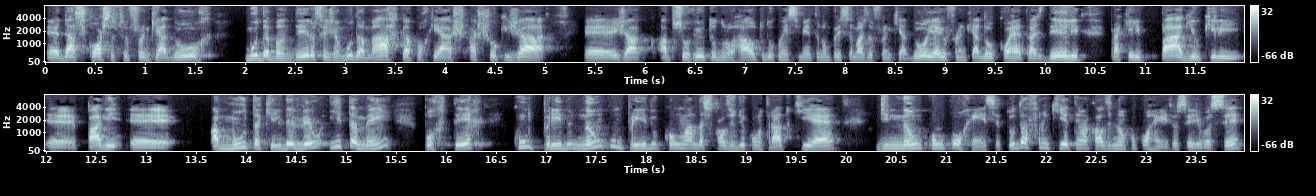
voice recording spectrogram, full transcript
é, das costas para o franqueador, muda bandeira, ou seja, muda marca, porque achou que já é, já absorveu todo o know-how, todo o conhecimento, não precisa mais do franqueador, e aí o franqueador corre atrás dele para que ele pague o que ele é, pague é, a multa que ele deveu e também por ter cumprido, não cumprido com uma das cláusulas de contrato que é de não concorrência. Toda franquia tem uma cláusula de não concorrência, ou seja, você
